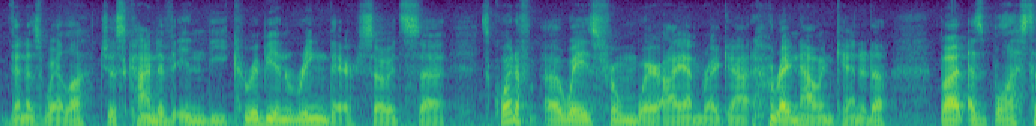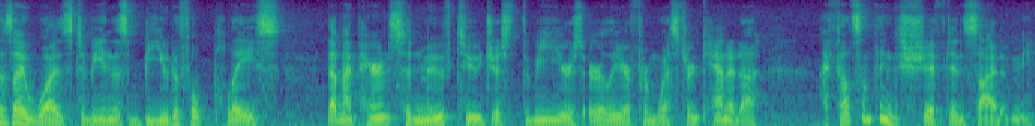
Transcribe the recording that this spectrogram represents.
Venezuela, just kind of in the Caribbean ring there. So it's uh, it's quite a, a ways from where I am right now, right now in Canada. But as blessed as I was to be in this beautiful place that my parents had moved to just three years earlier from Western Canada, I felt something shift inside of me.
